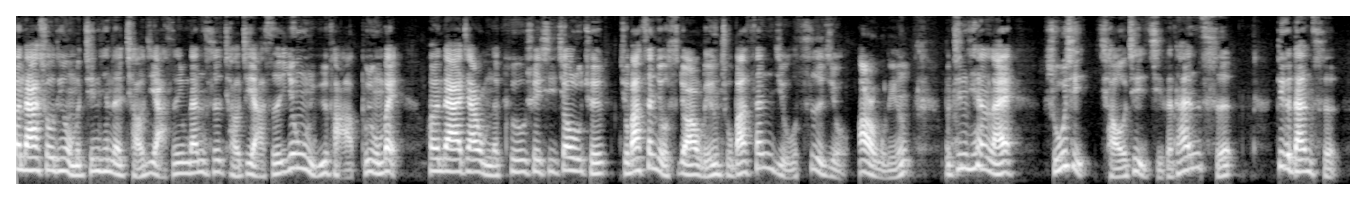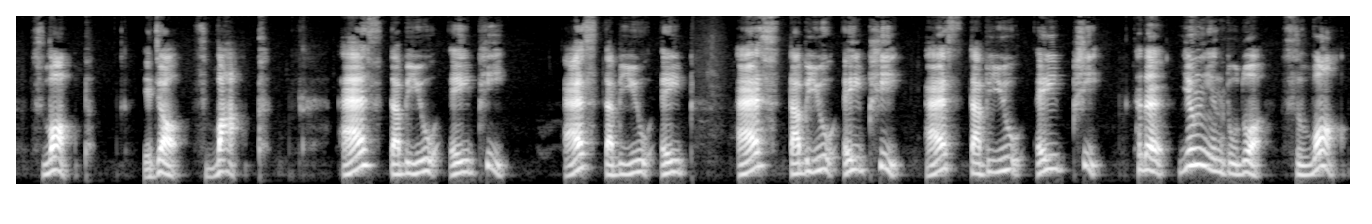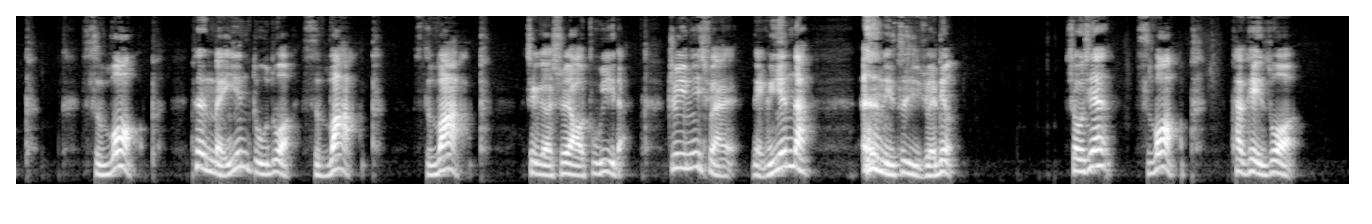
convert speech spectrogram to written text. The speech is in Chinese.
欢迎大家收听我们今天的巧记雅思英语单词、巧记雅思英语语法不用背。欢迎大家加入我们的 QQ 学习交流群：九八三九四九二五零九八三九四九二五零。我们今天来熟悉巧记几个单词。第一个单词 swap，也叫 swap，s w a p，s w a p，s w a p，s w a p 它的英音读作 swap，swap。它的美音读作 swap，swap，这个是要注意的。至于你选哪个音呢？你自己决定。首先，swap 它可以做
